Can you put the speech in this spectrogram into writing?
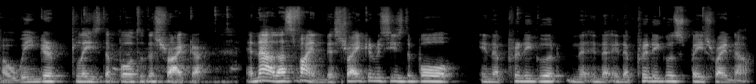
a winger plays the ball to the striker, and now that's fine. The striker receives the ball in a pretty good in a, in a, in a pretty good space right now,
